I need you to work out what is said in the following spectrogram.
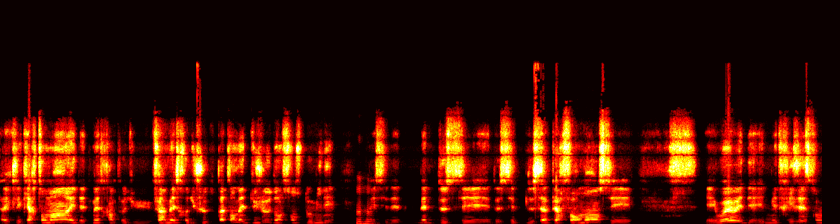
avec les cartes en main et d'être maître un peu du, enfin maître du jeu, pas tant maître du jeu dans le sens dominé, Mhm. mais c'est d'être maître de ses, de ses, de sa performance et, et ouais, ouais, et de maîtriser son,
